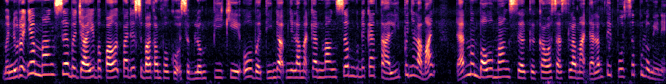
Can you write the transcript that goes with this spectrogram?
Menurutnya, mangsa berjaya berpaut pada sebatang pokok sebelum PKO bertindak menyelamatkan mangsa menggunakan tali penyelamat dan membawa mangsa ke kawasan selamat dalam tempoh 10 minit.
